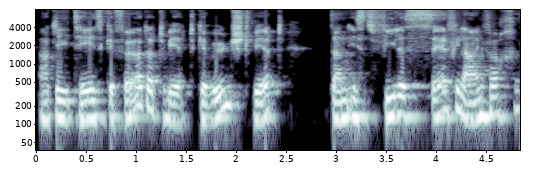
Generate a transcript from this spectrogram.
Agilität gefördert wird, gewünscht wird, dann ist vieles sehr viel einfacher.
